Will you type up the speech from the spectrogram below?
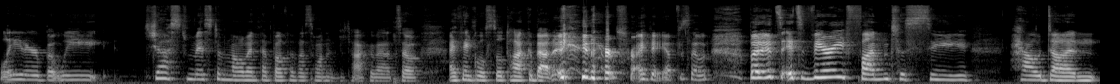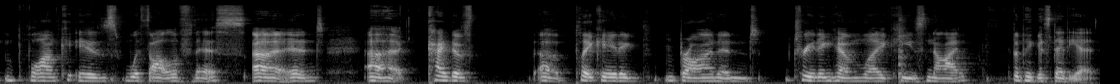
later, but we just missed a moment that both of us wanted to talk about. So I think we'll still talk about it in our Friday episode. But it's it's very fun to see how done Blanc is with all of this uh, and uh, kind of uh, placating Bron and treating him like he's not the biggest idiot.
